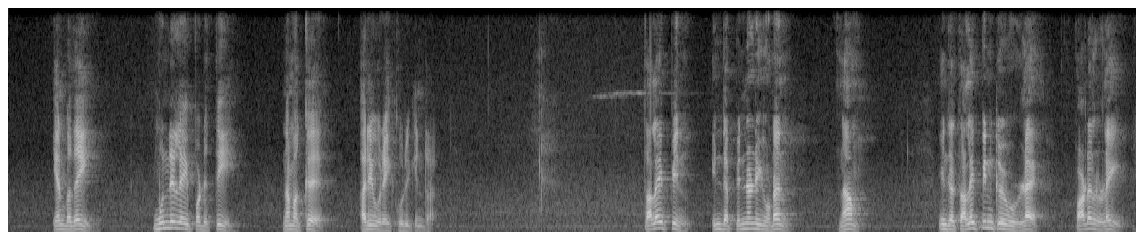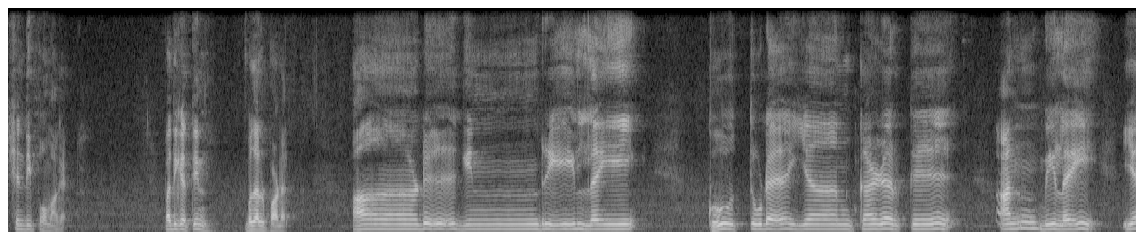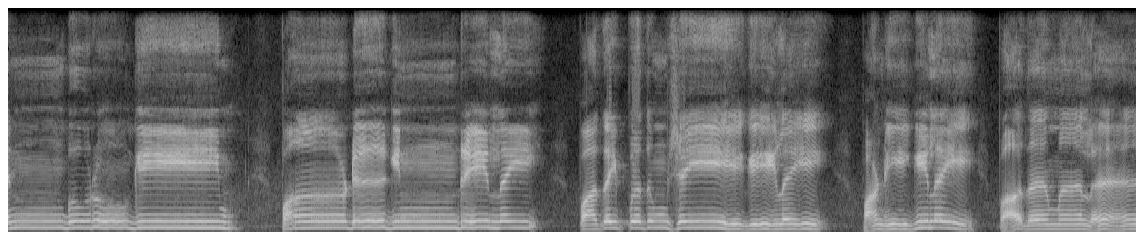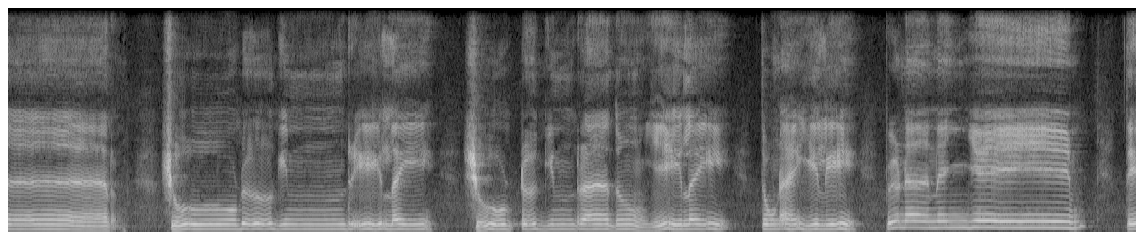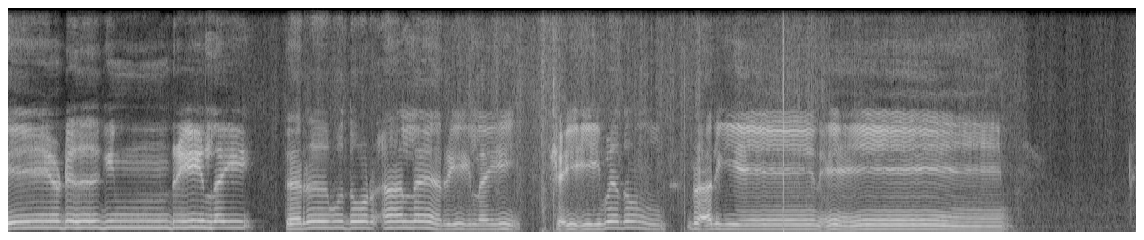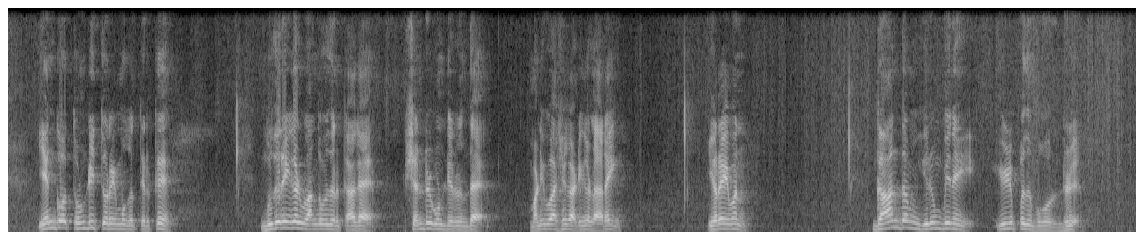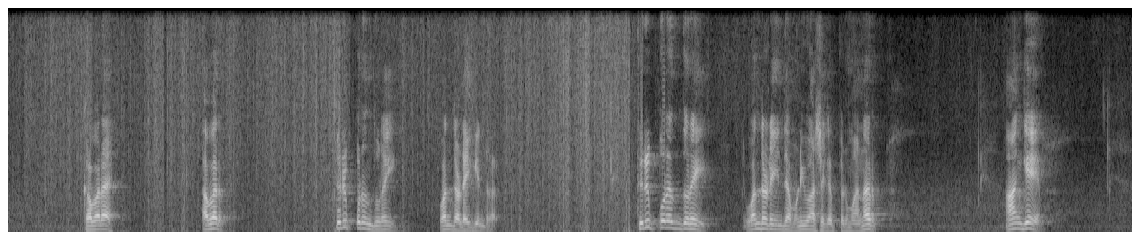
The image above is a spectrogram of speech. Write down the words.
என்பதை முன்னிலைப்படுத்தி நமக்கு அறிவுரை கூறுகின்றார். தலைப்பின் இந்த பின்னணியுடன் நாம் இந்த தலைப்பின் கீழ் உள்ள பாடல்களை சிந்திப்போமாக. பதிகத்தின் முதல் பாடல் ஆடுகின்றில்லை கூத்துடையான் கழற்கு அன்பிலை என்புருகி பாடுகின்றில்லை பதைப்பதும் செய்கிலை பணிகிலை பதமலர் சூடுகின்றிலை சூட்டுகின்றதும் இலை துணையிலி பிண தேடுகின்றிலை தெருவுதோர் அலறிலை செய்வதும் அறியேனே எங்கோ தொண்டி துறைமுகத்திற்கு குதிரைகள் வாங்குவதற்காக சென்று கொண்டிருந்த மணிவாசக அடிகளாரை இறைவன் காந்தம் இரும்பினை இழுப்பது போன்று கவர அவர் திருப்பெருந்துறை வந்தடைகின்றார். திருப்புறந்துறை வந்தடைந்த மணிவாசக பெருமானார் அங்கே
